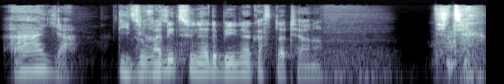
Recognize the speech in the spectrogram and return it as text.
Ah ja. Die So- traditionelle Berliner Gaslaterne.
